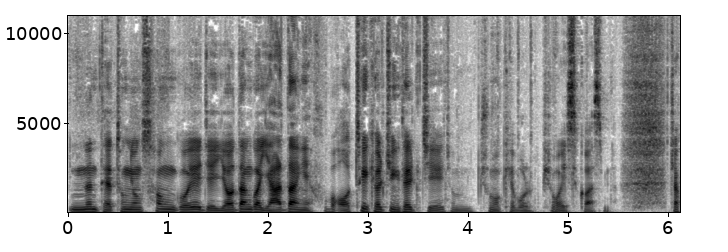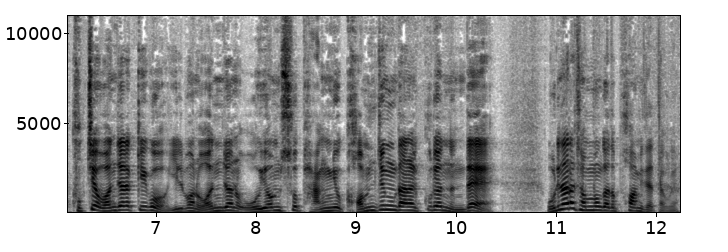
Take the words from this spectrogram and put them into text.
있는 대통령 선거에 이제 여당과 야당의 후보가 어떻게 결정이 될지 좀 주목해 볼 필요가 있을 것 같습니다. 자, 국제 원자력 기구 일본 원전 오염수 방류 검증단을 꾸렸는데 우리나라 전문가도 포함이 됐다고요?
